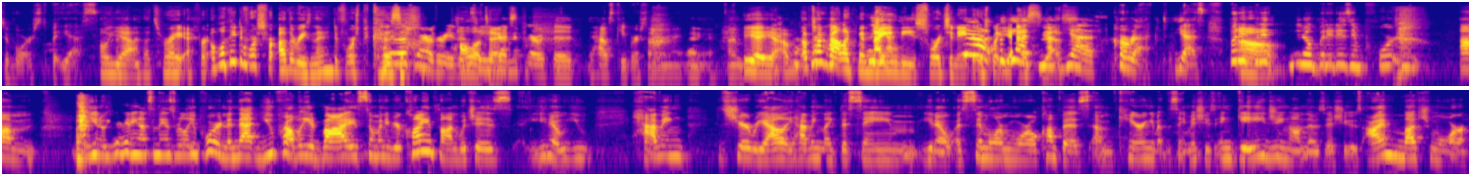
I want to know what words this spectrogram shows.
divorced, but yes. Oh yeah, that's right. I forgot. Oh, well, they divorced for other reasons. They didn't divorce because of politics. He had an affair with the housekeeper or something. Right? Anyway. I'm, yeah, yeah. I'm, I'm, talking about like the '90s Schwarzeneggers, yeah, but yes, yes, yes, yes, correct. Yes, but it, um, but it, um, you know, but it is important. Um, you know, you're hitting on something that's really important, and that you probably advise so many of your clients on, which is, you know, you having shared reality, having like the same, you know, a similar moral compass, um, caring about the same issues, engaging on those issues. I'm much more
